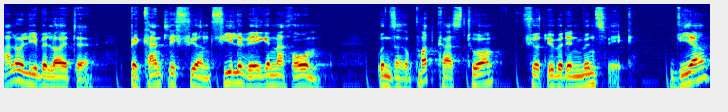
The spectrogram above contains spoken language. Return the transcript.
Hallo liebe Leute, bekanntlich führen viele Wege nach Rom. Unsere Podcast-Tour führt über den Münzweg. Wir,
